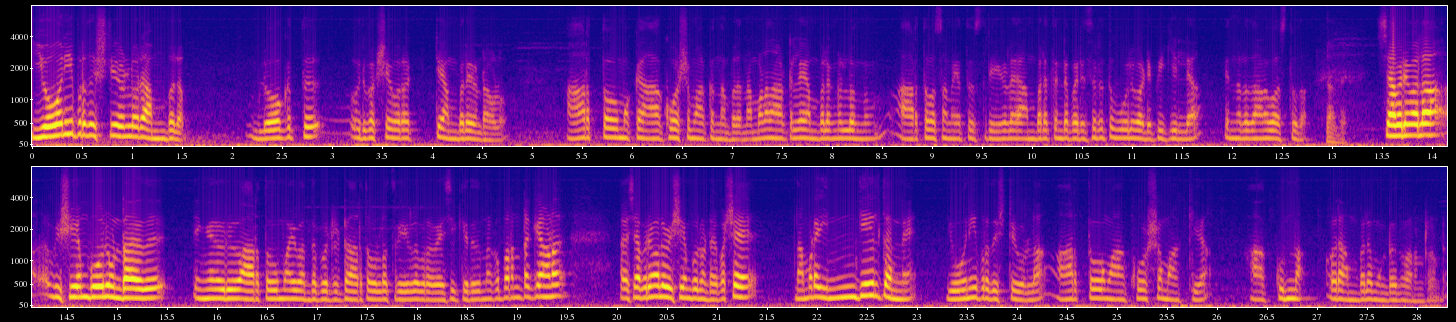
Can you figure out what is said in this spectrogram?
യോനി പ്രതിഷ്ഠയുള്ള ഒരു അമ്പലം. ലോകത്ത് ഒരുപക്ഷെ ഒരൊറ്റ അമ്പലം ഉണ്ടാവുള്ളൂ. ആർത്തവമൊക്കെ ആഘോഷമാക്കുന്ന അമ്പലം. നമ്മുടെ നാട്ടിലെ അമ്പലങ്ങളിലൊന്നും ആർത്തവ സമയത്ത് സ്ത്രീകളെ അമ്പലത്തിന്റെ പരിസരത്ത് പോലും അടുപ്പിക്കില്ല എന്നുള്ളതാണ് വസ്തുത. ശബരിമല വിഷയം പോലും ഉണ്ടായത് ഇങ്ങനെ ഒരു ആർത്തവുമായി ബന്ധപ്പെട്ടിട്ട് ആർത്തവമുള്ള സ്ത്രീകൾ പ്രവേശിക്കരുത് എന്നൊക്കെ പറഞ്ഞിട്ടൊക്കെയാണ് ശബരിമല വിഷയം പോലും ഉണ്ടായത്. പക്ഷേ നമ്മുടെ ഇന്ത്യയിൽ തന്നെ യോനി പ്രതിഷ്ഠയുള്ള ആർത്തവം ആഘോഷമാക്കിയ ആക്കുന്ന ഒരമ്പലമുണ്ടെന്ന് പറഞ്ഞിട്ടുണ്ട്.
